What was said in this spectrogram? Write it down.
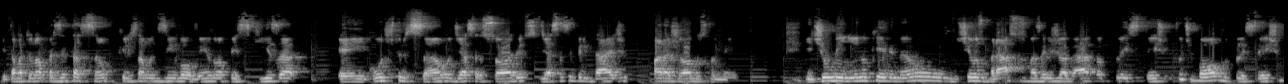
e estava tendo uma apresentação porque eles estavam desenvolvendo uma pesquisa em construção de acessórios de acessibilidade para jogos também. E tinha um menino que ele não tinha os braços, mas ele jogava PlayStation, futebol no PlayStation,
